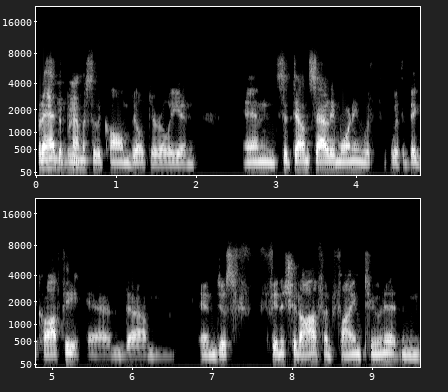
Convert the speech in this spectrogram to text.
but I had the mm-hmm. premise of the column built early and and sit down Saturday morning with with a big coffee and um, and just finish it off and fine tune it. And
